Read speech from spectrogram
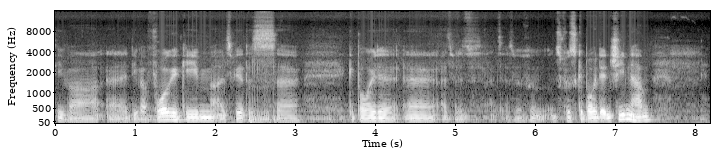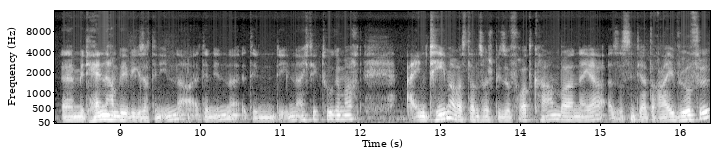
die war, äh, die war vorgegeben, als wir das äh, Gebäude, äh, als wir, das, als wir uns fürs Gebäude entschieden haben. mit Hen haben wir, wie gesagt, den Innen, den Innen, den, die Innenarchitektur gemacht. Ein Thema, was dann zum Beispiel sofort kam, war, naja, also es sind ja drei Würfel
